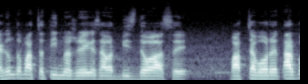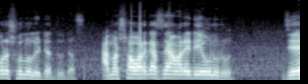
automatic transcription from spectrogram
এখন তো বাচ্চা তিন মাস হয়ে গেছে আবার বীজ দেওয়া আছে বাচ্চা বড় তারপরে ষোলো লিটার দুধ আছে। আমার সবার কাছে আমার এটাই অনুরোধ যে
